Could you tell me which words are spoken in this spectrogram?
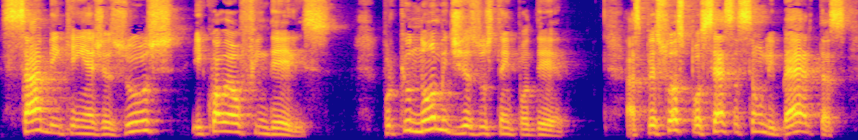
Sabem quem é Jesus e qual é o fim deles. Porque o nome de Jesus tem poder. As pessoas possessas são libertas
